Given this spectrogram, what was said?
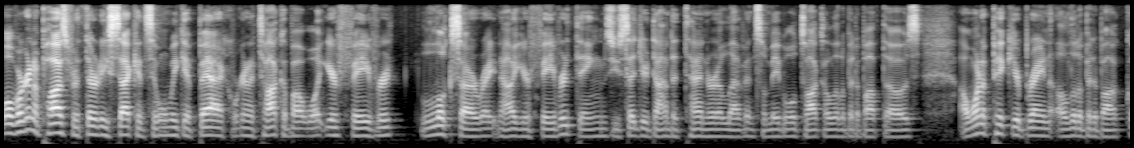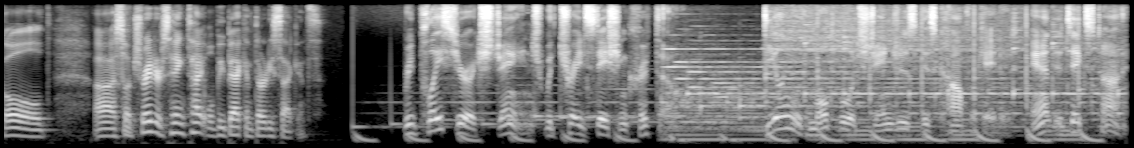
Well, we're going to pause for 30 seconds. And when we get back, we're going to talk about what your favorite looks are right now, your favorite themes. You said you're down to 10 or 11, so maybe we'll talk a little bit about those. I want to pick your brain a little bit about gold. Uh, so, traders, hang tight. We'll be back in 30 seconds. Replace your exchange with TradeStation Crypto. Dealing with multiple exchanges is complicated and it takes time,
